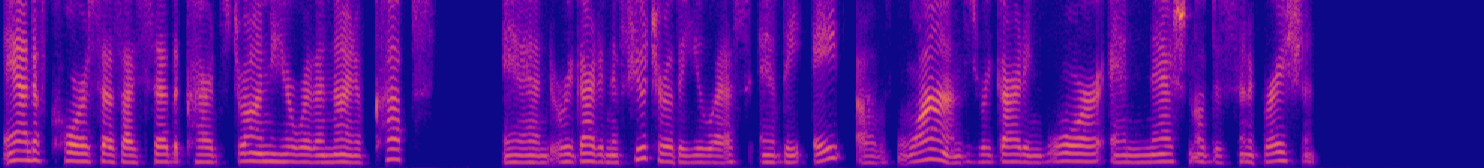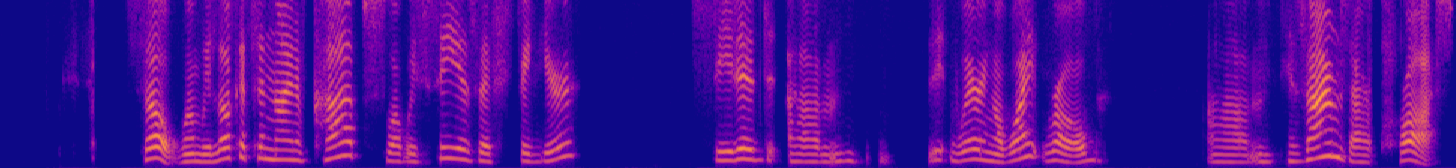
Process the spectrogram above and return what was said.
And of course, as I said, the cards drawn here were the Nine of Cups and regarding the future of the US, and the Eight of Wands regarding war and national disintegration. So when we look at the Nine of Cups, what we see is a figure seated, um, wearing a white robe. Um, his arms are crossed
